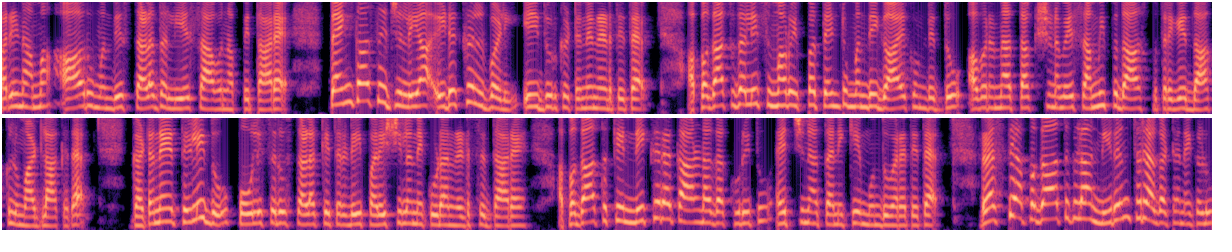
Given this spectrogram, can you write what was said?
ಪರಿಣಾಮ ಆರು ಮಂದಿ ಸ್ಥಳದಲ್ಲಿಯೇ ಸಾವನ್ನಪ್ಪಿದ್ದಾರೆ. ತೆಂಕಾಸಿ ಜಿಲ್ಲೆಯ ಇಡಕಲ್ ಬಳಿ ಈ ದುರ್ಘಟನೆ ನಡೆದಿದೆ. ಅಪಘಾತದಲ್ಲಿ ಸುಮಾರು ಇಪ್ಪತ್ತೆಂಟು ಮಂದಿ ಗಾಯಗೊಂಡಿದ್ದು, ಅವರನ್ನ ತಕ್ಷಣವೇ ಸಮೀಪದ ಆಸ್ಪತ್ರೆಗೆ ದಾಖಲು ಮಾಡಲಾಗಿದೆ. ಘಟನೆ ತಿಳಿದು ಪೊಲೀಸರು ಸ್ಥಳಕ್ಕೆ ತೆರಳಿ ಪರಿಶೀಲನೆ ಕೂಡ ನಡೆಸಿದ್ದಾರೆ. ಅಪಘಾತಕ್ಕೆ ನಿಖರ ಕಾರಣದ ಕುರಿತು ಹೆಚ್ಚಿನ ತನಿಖೆ ಮುಂದುವರೆದಿದೆ. ರಸ್ತೆ ಅಪಘಾತಗಳ ನಿರಂತರ ಘಟನೆಗಳು,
